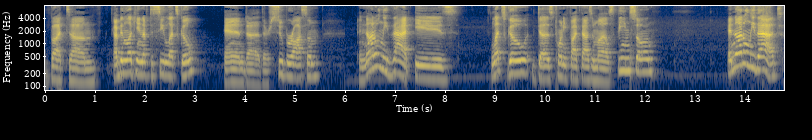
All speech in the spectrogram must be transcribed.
but um, I've been lucky enough to see Let's Go, and uh, they're super awesome. And not only that is Let's Go does 25,000 Miles theme song. And not only that,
